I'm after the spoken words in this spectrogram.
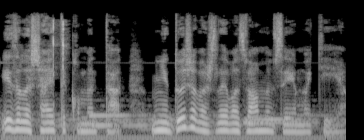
і залишайте коментар. Мені дуже важлива з вами взаємодія.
